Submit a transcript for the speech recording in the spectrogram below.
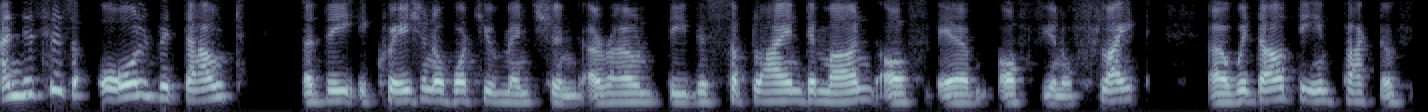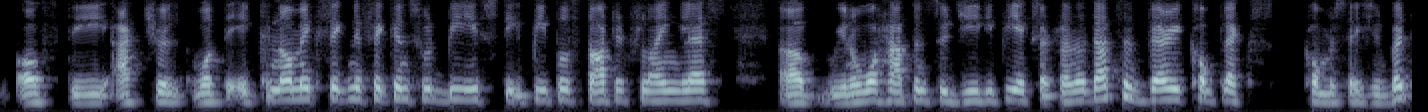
And this is all without uh, the equation of what you mentioned around the, the supply and demand of, uh, of you know, flight uh, without the impact of, of the actual, what the economic significance would be if people started flying less, uh, you know, what happens to GDP, etc. now That's a very complex conversation. But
